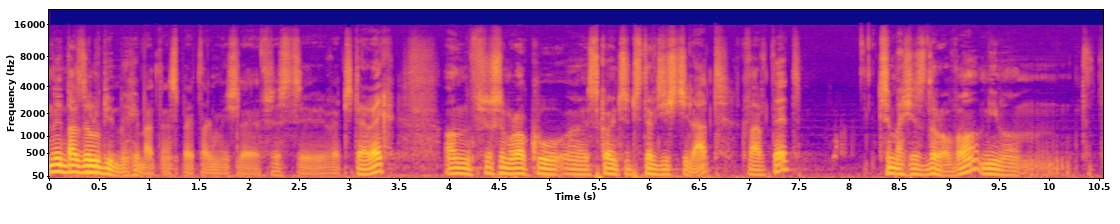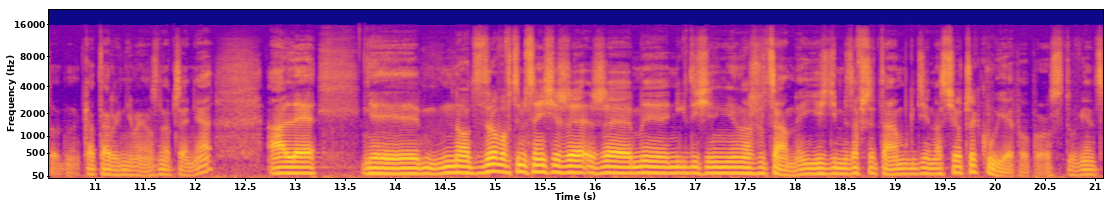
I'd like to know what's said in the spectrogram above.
My bardzo lubimy chyba ten spektakl, myślę, wszyscy we czterech. On w przyszłym roku skończy 40 lat, kwartet trzyma się zdrowo, mimo to, katary nie mają znaczenia, ale yy, no, zdrowo w tym sensie, że, że my nigdy się nie narzucamy i jeździmy zawsze tam, gdzie nas się oczekuje po prostu, więc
